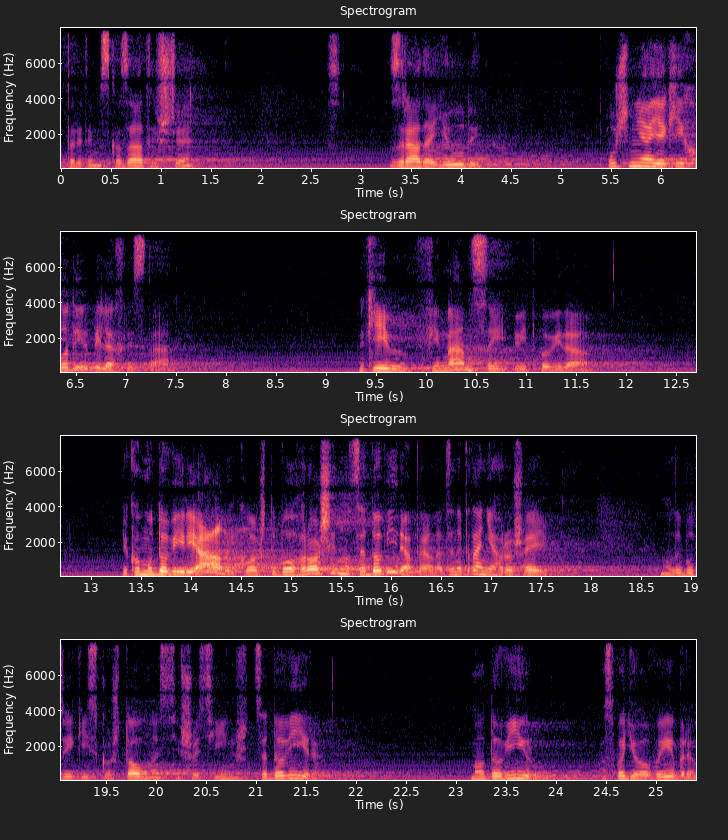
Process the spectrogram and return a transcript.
перед тим сказати ще зрада Юди, учня, який ходив біля Христа, який фінанси відповідав, якому довіряли кошти, бо гроші ну, це довіра, певна, це не питання грошей. Могли бути якісь коштовності, щось інше. Це довіра. Мав довіру, Господь його вибрав.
